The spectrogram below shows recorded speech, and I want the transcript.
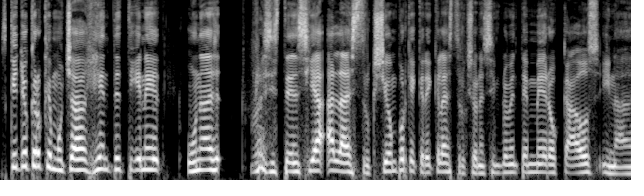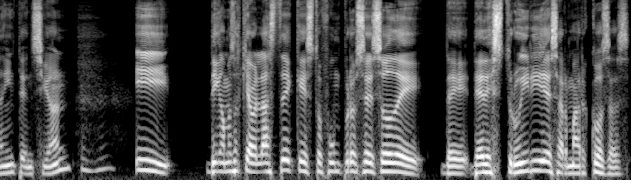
Es que yo creo que mucha gente tiene una resistencia a la destrucción porque cree que la destrucción es simplemente mero caos y nada de intención. Y digamos que hablaste de que esto fue un proceso de, de, de destruir y desarmar cosas.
